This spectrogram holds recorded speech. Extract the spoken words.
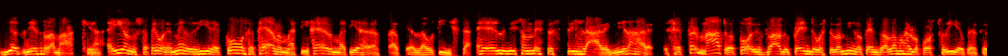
dietro la macchina e io non sapevo nemmeno dire cosa, fermati, fermati all'autista. E lui mi sono messo a strillare, a gridare, si è fermato e poi vado, prendo questo bambino, lo prendo alla mano e lo porto via perché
